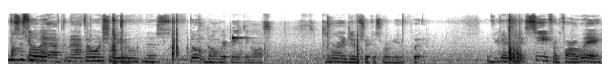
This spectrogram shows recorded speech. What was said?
this is a little bit aftermath. I want to show you this. Don't don't rip anything off, because we're gonna demonstrate this from you. But if you guys can't see from far away,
